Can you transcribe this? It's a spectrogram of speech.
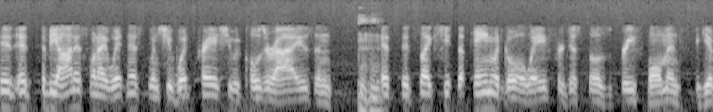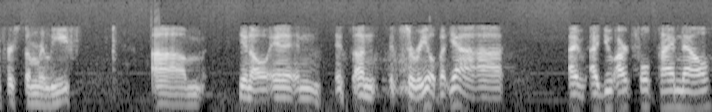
it, it, to be honest, when I witnessed when she would pray, she would close her eyes, and mm-hmm. it, it's like she, the pain would go away for just those brief moments to give her some relief. Um, you know, and, and it's un, it's surreal, but yeah, uh, I, I do art full time now.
